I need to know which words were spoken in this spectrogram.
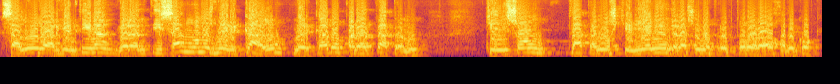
Saludo a Argentina, garantizándonos mercado, mercado para el plátano, que son plátanos que vienen de la zona productora de la hoja de coca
